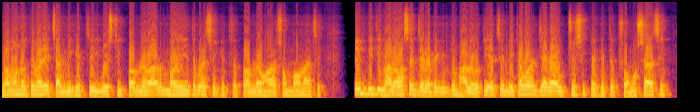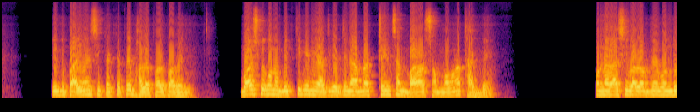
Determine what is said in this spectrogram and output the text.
ভ্রমণ হতে পারে চাকরি ক্ষেত্রে ইগোস্টিক প্রবলেম আরম্ভ হয়ে যেতে পারে, সেক্ষেত্রে প্রবলেম হওয়ার সম্ভাবনা আছে। প্রেম, প্রীতি, ভালোবাসার জায়গাটা কিন্তু ভালো হতে যাচ্ছে লেখাপড়ার জায়গায় উচ্চশিক্ষার ক্ষেত্রে সমস্যা আছে, কিন্তু প্রাইমারি শিক্ষার ক্ষেত্রে ভালো ফল পাবেন। বয়স্ক কোনো ব্যক্তিকে নিয়ে আজকের দিনে আপনার টেনশন বাড়ার সম্ভাবনা থাকবে। কন্যা রাশি বা লগ্নের বন্ধু,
